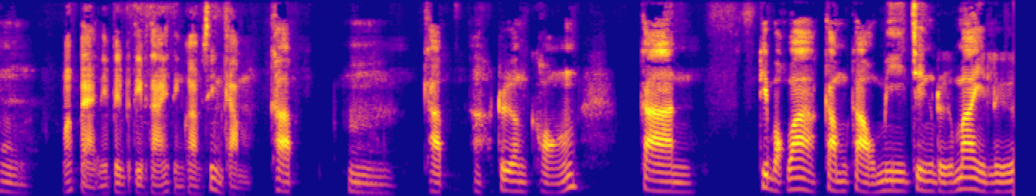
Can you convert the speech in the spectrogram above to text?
อืมมรรคแปดนี่เป็นปฏิปทาให้ถึงความสิ้นกรรมครับ อืมครับอะเรื่องของการที่บอกว่ากรรมเก่ามีจริงหรือไม่หรือ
